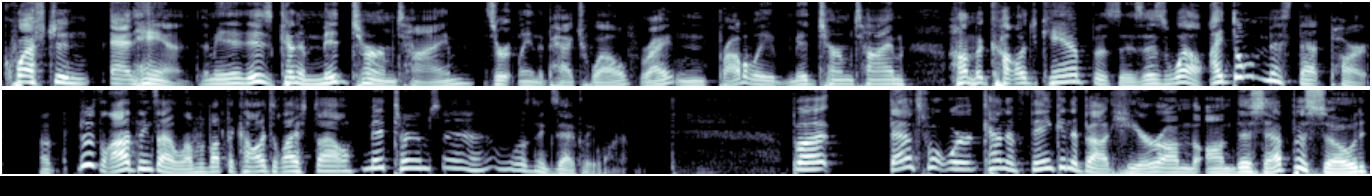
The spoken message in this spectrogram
question at hand. I mean, it is kind of midterm time, certainly in the Pac 12, right? And probably midterm time on the college campuses as well. I don't miss that part. There's a lot of things I love about the college lifestyle. Midterms, eh, wasn't exactly one of them. But that's what we're kind of thinking about here on on this episode.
